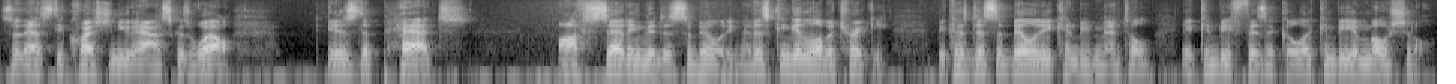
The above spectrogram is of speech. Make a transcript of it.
So that's the question you ask as well. Is the pet offsetting the disability? Now, this can get a little bit tricky because disability can be mental, it can be physical, it can be emotional.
